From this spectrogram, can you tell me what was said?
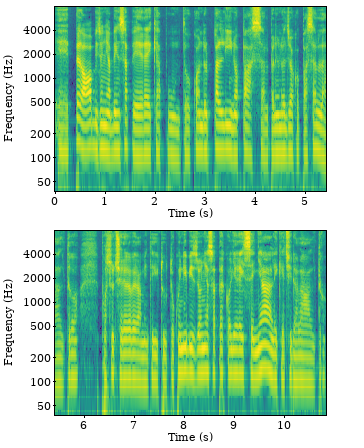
Eh, però bisogna ben sapere che appunto quando il pallino passa, il pallino del gioco passa all'altro, può succedere veramente di tutto. Quindi bisogna saper cogliere i segnali che ci dà l'altro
